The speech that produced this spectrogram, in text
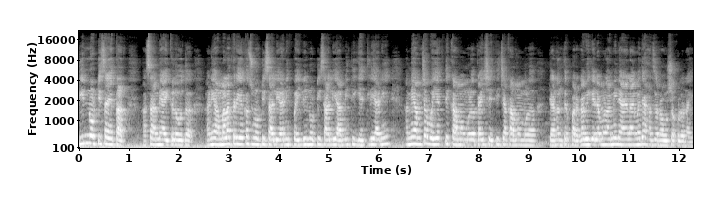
तीन नोटिसा येतात असं आम्ही ऐकलं होतं. आणि आम्हाला तर एकच नोटीस आली आणि पहिली नोटीस आली आम्ही ती घेतली आणि आम्ही आमच्या वैयक्तिक कामामुळं काही शेतीच्या कामामुळं त्यानंतर परगावी गेल्यामुळं आम्ही न्यायालयामध्ये हजर राहू शकलो नाही.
